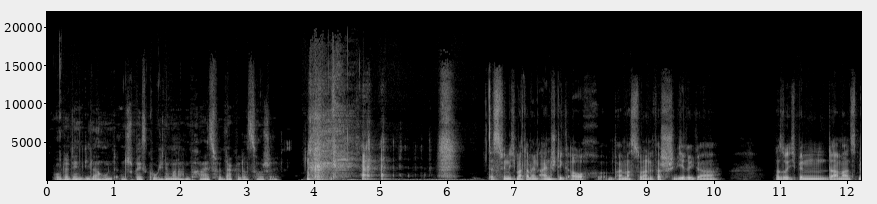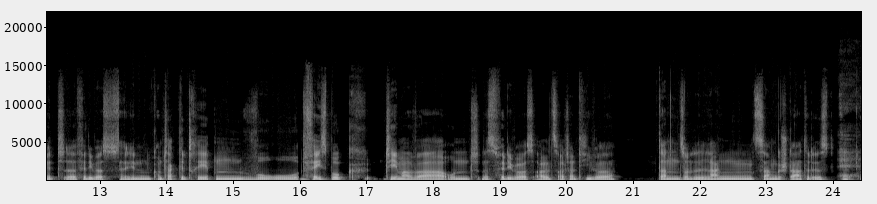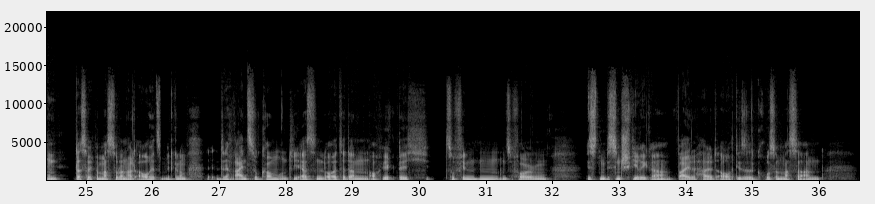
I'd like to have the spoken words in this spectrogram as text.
Oder den lila Hund ansprichst, gucke ich nochmal nach dem Preis für Dackel.social. das finde ich macht aber den Einstieg auch bei Mastodon etwas schwieriger. Also ich bin damals mit äh, Fediverse in Kontakt getreten, wo Facebook Thema war und das Fediverse als Alternative dann so langsam gestartet ist. Äh. Und das habe ich bei Mastodon halt auch jetzt mitgenommen, reinzukommen und die ersten Leute dann auch wirklich zu finden und zu folgen, ist ein bisschen schwieriger, weil halt auch diese große Masse an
